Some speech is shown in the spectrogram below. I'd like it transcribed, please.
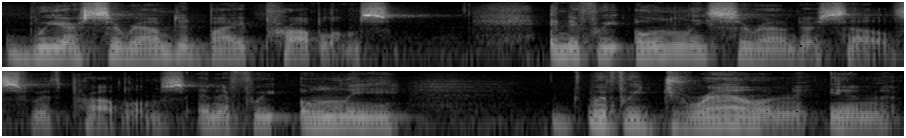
We are surrounded by problems. And if we only surround ourselves with problems, and if we only, if we drown in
